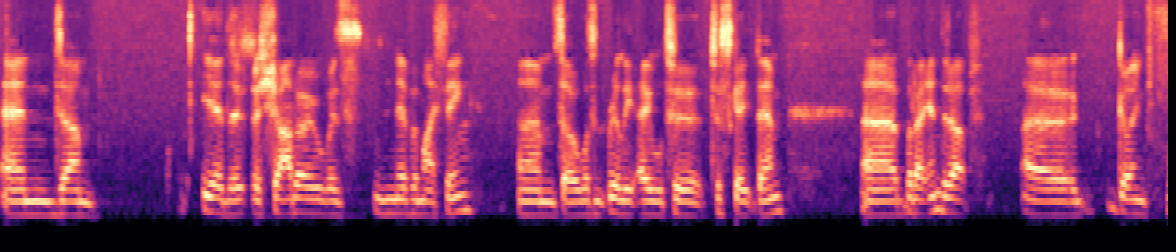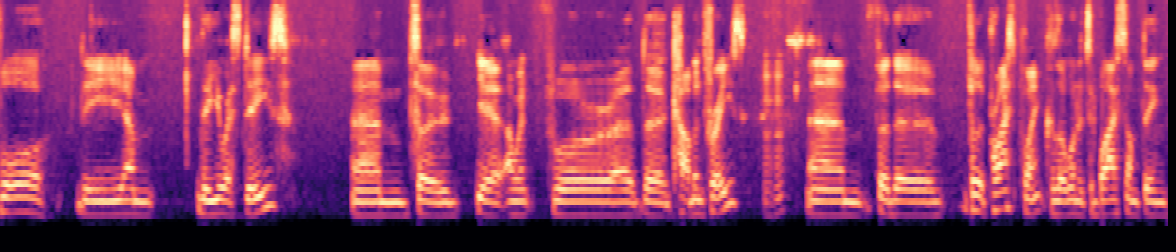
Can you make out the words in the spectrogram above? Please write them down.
And um, yeah, the, the Shadow was never my thing, um, so I wasn't really able to to skate them. Uh, but I ended up uh, going for the um, the USDs. Um, so yeah, I went for uh, the carbon freeze mm-hmm. Um, for the for the price point because I wanted to buy something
